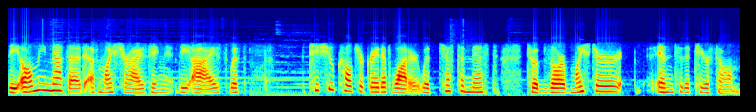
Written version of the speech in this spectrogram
the only method of moisturizing the eyes with tissue culture grade of water with just a mist to absorb moisture into the tear film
